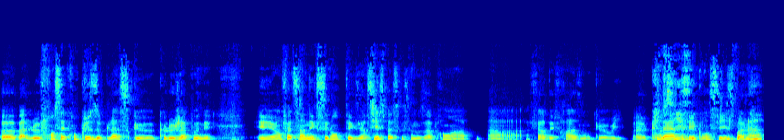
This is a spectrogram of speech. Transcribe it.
bah, le français prend plus de place que, que le japonais. Et en fait, c'est un excellent exercice parce que ça nous apprend à, à, faire des phrases donc euh, oui euh, claires et concises, voilà.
